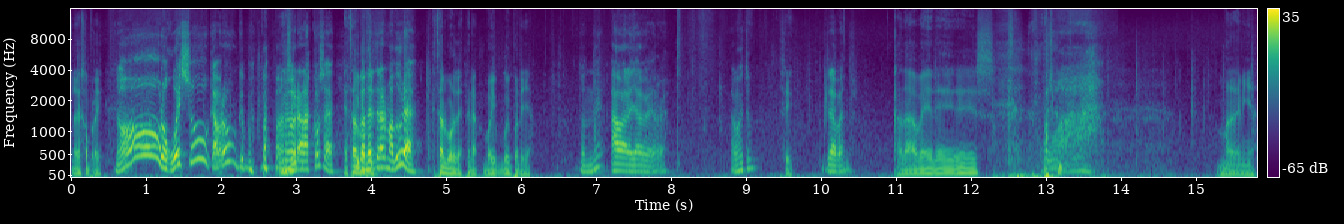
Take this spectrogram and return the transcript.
La deja por ahí. ¡No! ¡Los huesos, cabrón! Que para ¿Ah, sí? mejorar las cosas. Está y para hacerte la armadura. Está al borde, espera, voy, voy por ella. ¿Dónde? Ah, vale, ya la veo, ya la veo. ¿La coges tú? Sí. Para adentro. Cadáveres. Madre mía.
